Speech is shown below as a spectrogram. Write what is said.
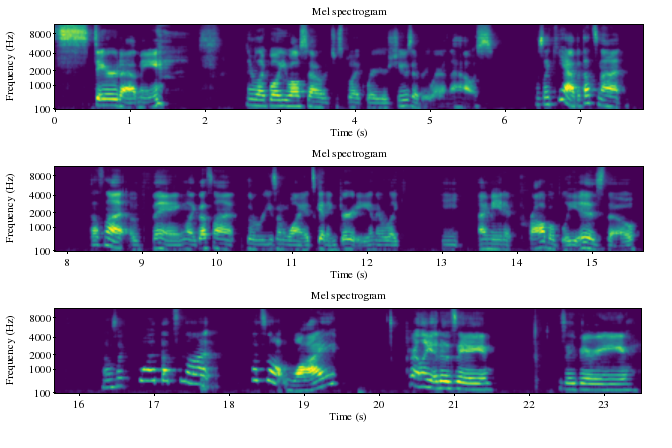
stared at me. they were like, well, you also just like wear your shoes everywhere in the house. I was like, yeah, but that's not, that's not a thing. Like, that's not the reason why it's getting dirty. And they were like, I mean, it probably is though. And I was like, what? That's not, that's not why. Apparently it is a is a very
